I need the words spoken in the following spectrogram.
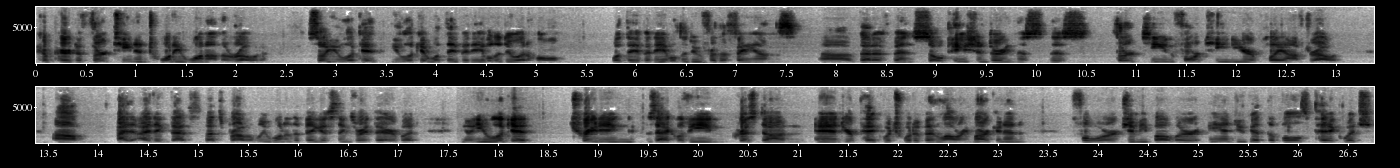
compared to 13 and 21 on the road. So you look at you look at what they've been able to do at home, what they've been able to do for the fans uh, that have been so patient during this this 13, 14 year playoff drought. Um, I, I think that's that's probably one of the biggest things right there. But you know, you look at trading Zach LaVine, Kris Dunn, and your pick, which would have been Lauri Markkanen, for Jimmy Butler, and you get the Bulls pick, which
